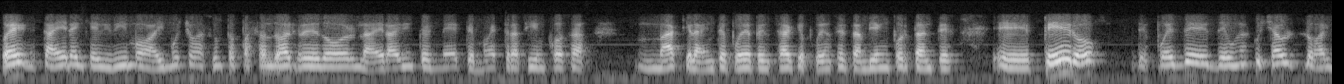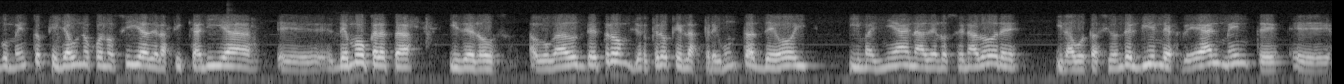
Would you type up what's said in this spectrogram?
pues, en esta era en que vivimos hay muchos asuntos pasando alrededor, la era del Internet te muestra 100 cosas más que la gente puede pensar que pueden ser también importantes, eh, pero después de, de, uno escuchar los argumentos que ya uno conocía de la Fiscalía eh, Demócrata y de los abogados de Trump, yo creo que las preguntas de hoy y mañana de los senadores y la votación del viernes realmente eh,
